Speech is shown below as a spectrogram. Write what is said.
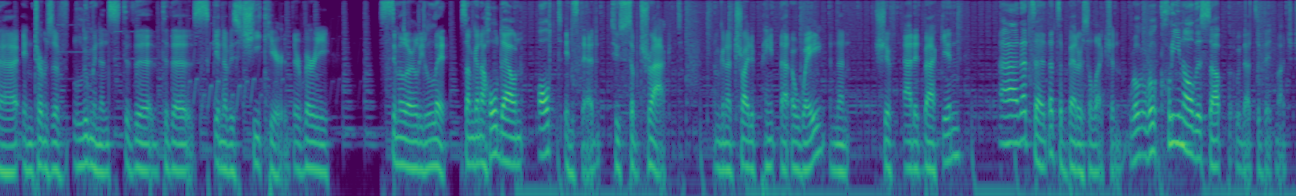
uh, in terms of luminance to the to the skin of his cheek here. They're very similarly lit. So I'm gonna hold down Alt instead to subtract. I'm gonna try to paint that away and then Shift add it back in. Uh, that's a that's a better selection. We'll we'll clean all this up. Ooh, that's a bit much.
